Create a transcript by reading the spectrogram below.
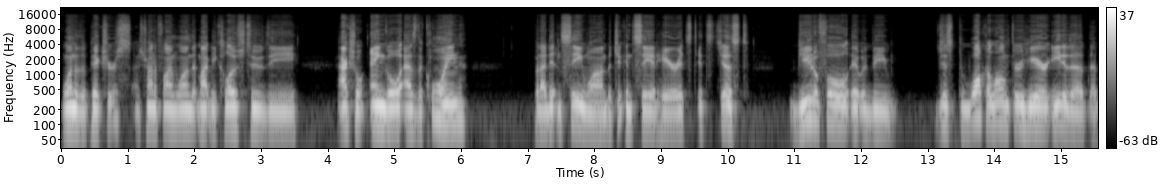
one of the pictures. I was trying to find one that might be close to the actual angle as the coin but I didn't see one, but you can see it here. It's, it's just beautiful. It would be just walk along through here, eat at a, a,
